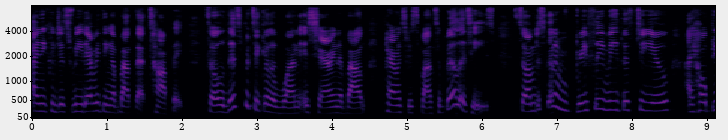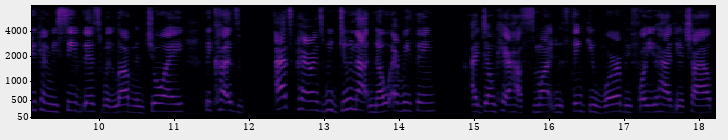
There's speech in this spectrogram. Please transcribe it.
and you can just read everything about that topic. So, this particular one is sharing about parents' responsibilities. So, I'm just going to briefly read this to you. I hope you can receive this with love and joy because as parents, we do not know everything. I don't care how smart you think you were before you had your child,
